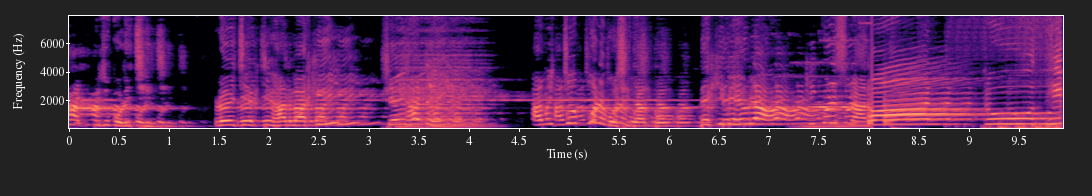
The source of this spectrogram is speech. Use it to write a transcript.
ঘাট পুজো করেছি। রয়েছে একটি ঘাট বাকি সেই ঘাটে আমি চুপ করে বসে থাকব। দেখি বেহুলা কি করে স্নান ওয়ান টু থ্রি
